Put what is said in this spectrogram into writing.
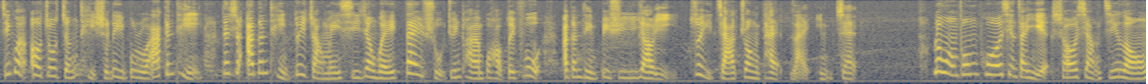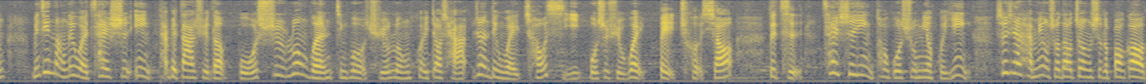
尽管澳洲整体实力不如阿根廷，但是阿根廷队长梅西认为袋鼠军团不好对付，阿根廷必须要以最佳状态来应战。论文风波现在也烧向基隆，民进党立委蔡适应台北大学的博士论文经过学伦会调查，认定为抄袭，博士学位被撤销。对此，蔡适应透过书面回应，虽然还没有收到正式的报告，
